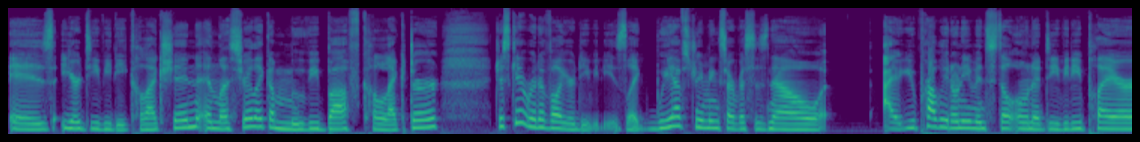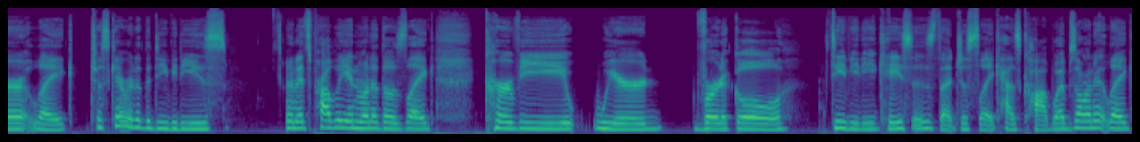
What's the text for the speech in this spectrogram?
is your DVD collection. Unless you're like a movie buff collector, just get rid of all your DVDs. Like we have streaming services now I you probably don't even still own a DVD player. Like just get rid of the DVDs. And it's probably in one of those like curvy, weird, vertical DVD cases that just like has cobwebs on it. Like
